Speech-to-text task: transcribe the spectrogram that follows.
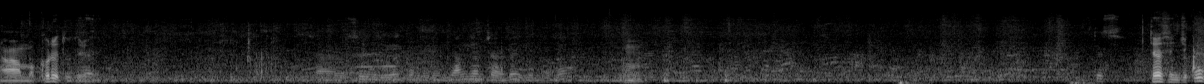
아뭐 그래 두드려야 돼 자, 슬리게끔 양념 잘 배기는 거. 됐어. 됐어 이제 꾹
